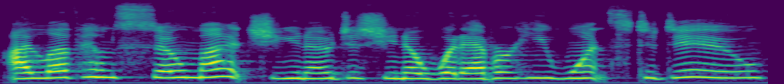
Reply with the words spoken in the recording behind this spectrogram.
I love him so much, you know, just, you know, whatever he wants to do.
